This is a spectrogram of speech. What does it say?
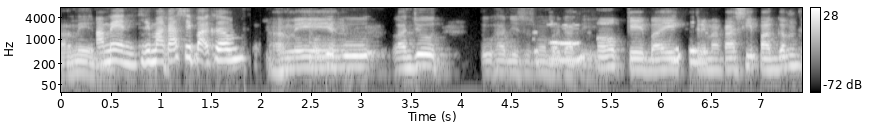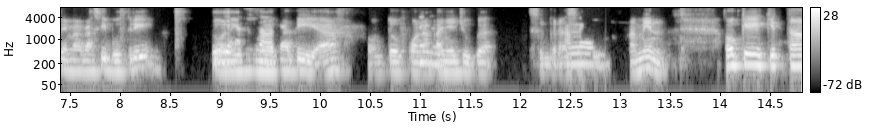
Amin. Amin. Terima kasih Pak Gem. Amin. Oke Bu, lanjut. Tuhan Yesus memberkati. Oke, baik. Terima kasih Pak Gem, terima kasih Bu Tri. Tuhan Iya, Yesus memberkati ya untuk ponakannya juga segera Amin. sembuh. Amin. Oke, kita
